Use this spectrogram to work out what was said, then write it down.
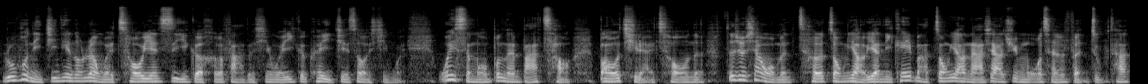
如果你今天都认为抽烟是一个合法的行为，一个可以接受的行为，为什么不能把草包起来抽呢？这就像我们喝中药一样，你可以把中药拿下去磨成粉，煮它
